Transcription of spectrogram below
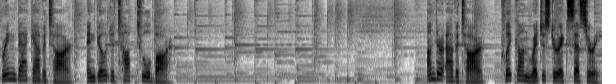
Bring back avatar, and go to top toolbar. Under avatar, click on register accessory.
